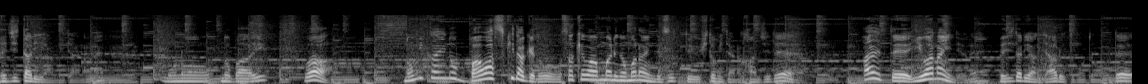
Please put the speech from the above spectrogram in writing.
ベジタリアンみたいなねものの場合は飲み会の場は好きだけどお酒はあんまり飲まないんですっていう人みたいな感じであえて言わないんだよね。ベジタリアンであるってことで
